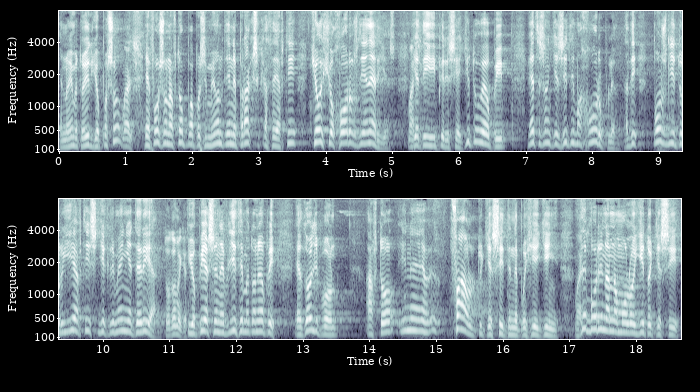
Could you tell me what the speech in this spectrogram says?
εννοεί με το ίδιο ποσό, Μάλιστα. εφόσον αυτό που αποζημιώνεται είναι πράξη καθεαυτή και όχι ο χώρος διενέργειας. Γιατί οι υπηρεσιακοί του ΕΟΠΗ έθεσαν και ζήτημα χώρου πλέον. Δηλαδή, πώς λειτουργεί αυτή η συγκεκριμένη εταιρεία, Το δούμε και αυτό. η οποία συνευλήθη με τον ΕΟΠΗ. Εδώ λοιπόν. Αυτό είναι φάουλ του ΚΕΣΥ την εποχή εκείνη. Δεν μπορεί να νομολογεί το ΚΕΣΥ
